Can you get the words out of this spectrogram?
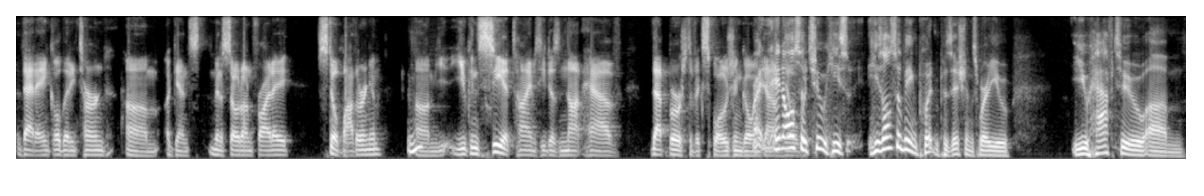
that ankle that he turned um, against Minnesota on Friday still bothering him. Mm-hmm. Um, you, you, can see at times he does not have that burst of explosion going right. down. And also, too, he's he's also being put in positions where you you have to um,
